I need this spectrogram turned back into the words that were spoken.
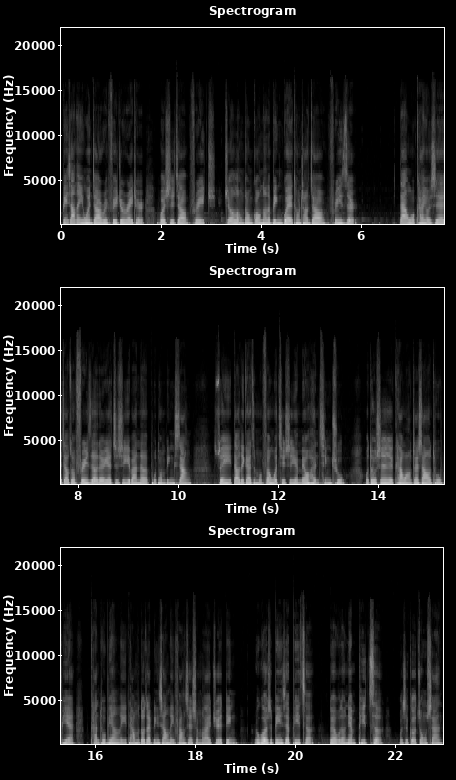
冰箱的英文叫 refrigerator，或者是叫 fridge。只有冷冻功能的冰柜通常叫 freezer。但我看有些叫做 freezer 的，也只是一般的普通冰箱，所以到底该怎么分，我其实也没有很清楚。我都是看网站上的图片，看图片里他们都在冰箱里放些什么来决定。如果是冰一些 pizza，对我都念 pizza，我是葛仲山。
